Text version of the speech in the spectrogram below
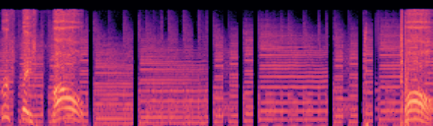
First base. Foul. Ball.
